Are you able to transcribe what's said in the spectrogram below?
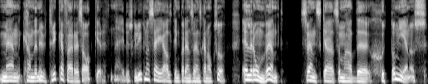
Men kan den uttrycka färre saker? Nej, du skulle ju kunna säga allting på den svenskan också. Eller omvänt, svenska som hade 17 genus.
